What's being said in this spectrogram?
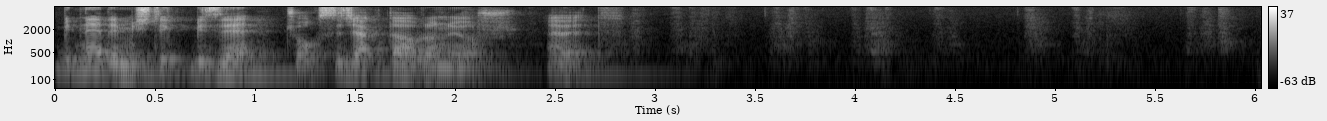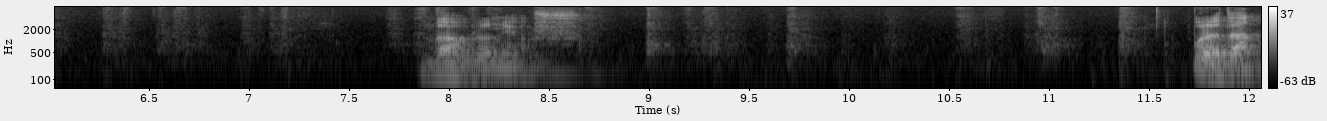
ne demiştik? Bize çok sıcak davranıyor. Evet. Davranıyor. Burada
